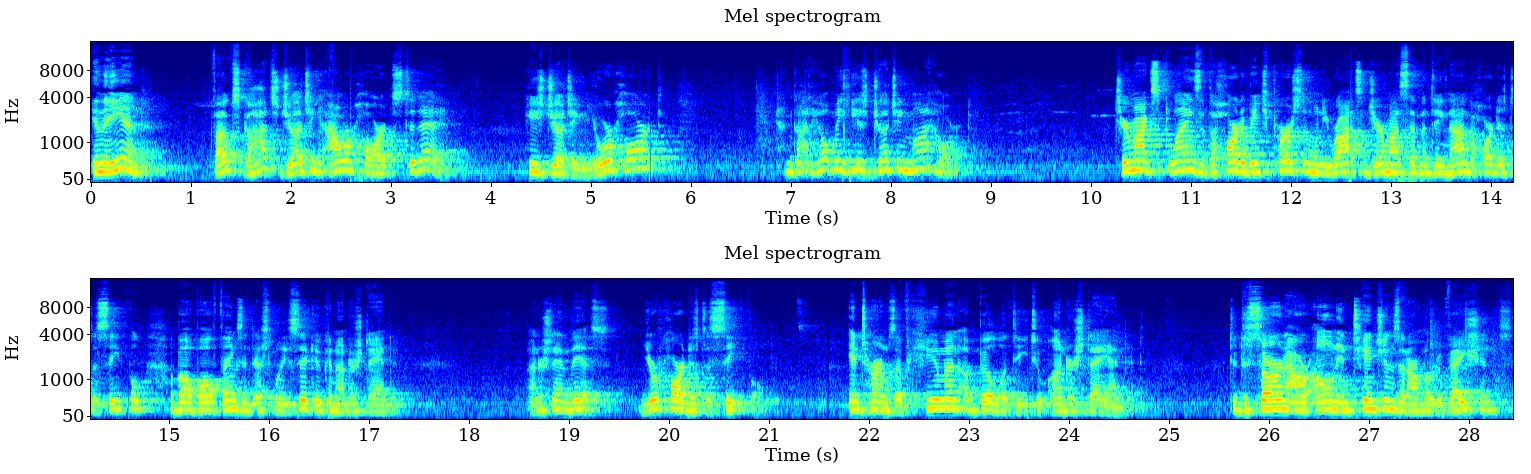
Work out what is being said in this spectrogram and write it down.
In the end, folks, God's judging our hearts today. He's judging your heart, and God help me, He is judging my heart. Jeremiah explains that the heart of each person, when he writes in Jeremiah 17 9, the heart is deceitful above all things and desperately sick. Who can understand it? Understand this your heart is deceitful in terms of human ability to understand it, to discern our own intentions and our motivations,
